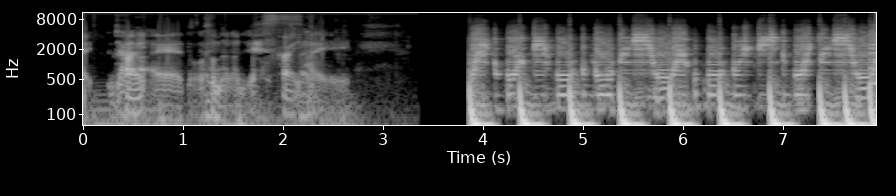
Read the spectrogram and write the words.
い。じゃあ、はいえっ、と、そんな感じです。はいはいエ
